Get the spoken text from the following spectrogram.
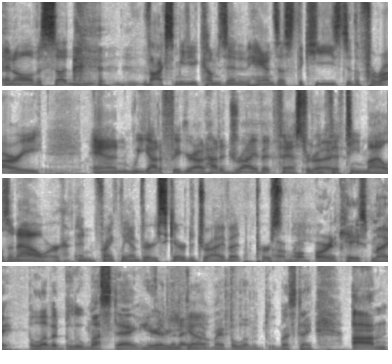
and all of a sudden, Vox Media comes in and hands us the keys to the Ferrari, and we got to figure out how to drive it faster Right. than 15 miles an hour. And frankly, I'm very scared to drive it personally. or in case my beloved blue Mustang here. There you I go. my beloved blue Mustang. Um,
